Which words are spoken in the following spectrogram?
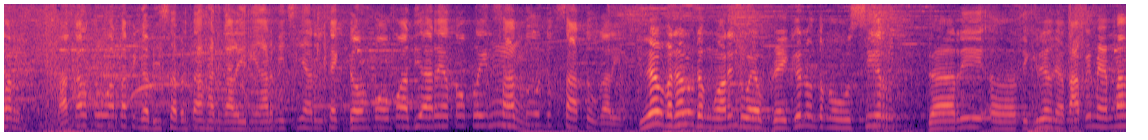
Hammer. Bakal keluar tapi nggak bisa bertahan kali ini. Armici-nya harus take down Pova di area top lane satu untuk satu kali ini. Dia padahal udah ngeluarin dua Dragon untuk ngusir dari uh, Tigreal-nya. Tapi memang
